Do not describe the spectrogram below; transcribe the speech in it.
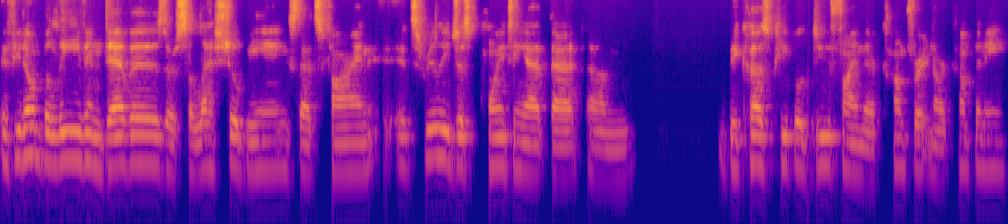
if you don't believe in devas or celestial beings, that's fine. It's really just pointing at that um, because people do find their comfort in our company,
